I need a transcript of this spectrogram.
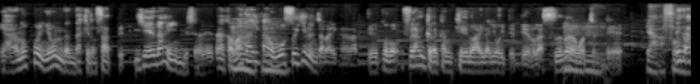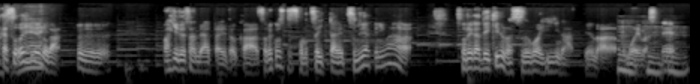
いや、あの本読んだんだけどさって言えないんですよね。なんか話題が重すぎるんじゃないかなっていう、このフランクな関係の間においてっていうのがすごい思っちゃって。いや、そうで、ね。なんんかそういうのが、うん。まひるさんであったりとか、それこそそのツイッターでつぶやくには、それができるのはすごいいいなっていうのは思いますね。うんうんうん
